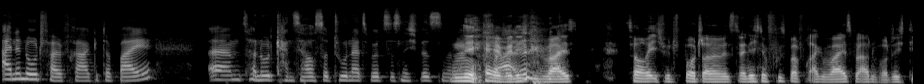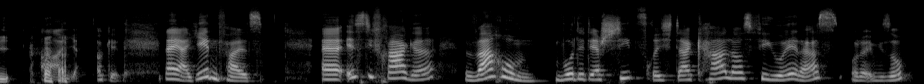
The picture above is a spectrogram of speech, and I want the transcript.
eine Notfallfrage dabei. Ähm, zur Not kannst du ja auch so tun, als würdest du es nicht wissen. Nee, wenn ich die weiß. Sorry, ich bin Sportjournalist. Wenn ich eine Fußballfrage weiß, beantworte ich die. Ah, ja, okay. Naja, jedenfalls äh, ist die Frage, warum wurde der Schiedsrichter Carlos Figueras oder irgendwie so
